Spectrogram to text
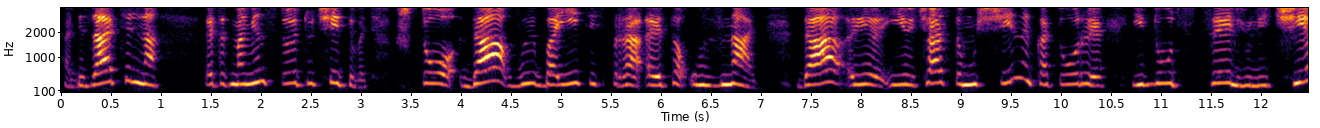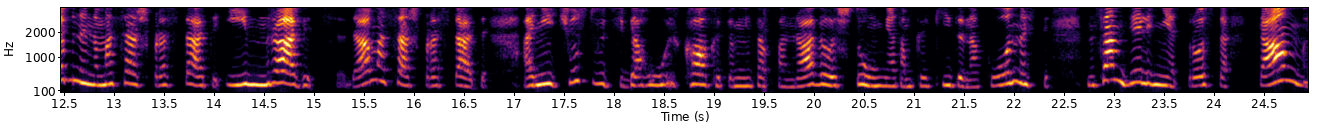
обязательно этот момент стоит учитывать, что да, вы боитесь про это узнать, да, и, и часто мужчины, которые идут с целью лечебной на массаж простаты, и им нравится, да, массаж простаты, они чувствуют себя, ой, как это мне так понравилось, что у меня там какие-то наклонности. На самом деле нет, просто там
